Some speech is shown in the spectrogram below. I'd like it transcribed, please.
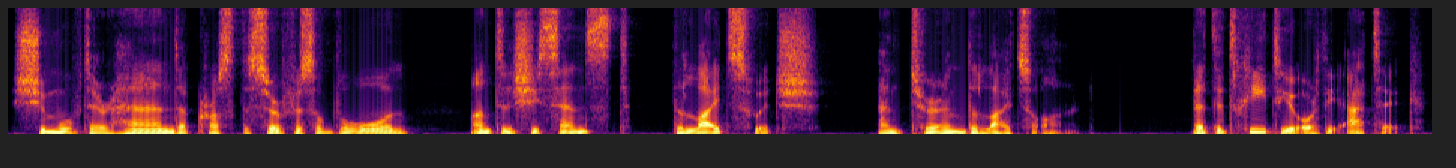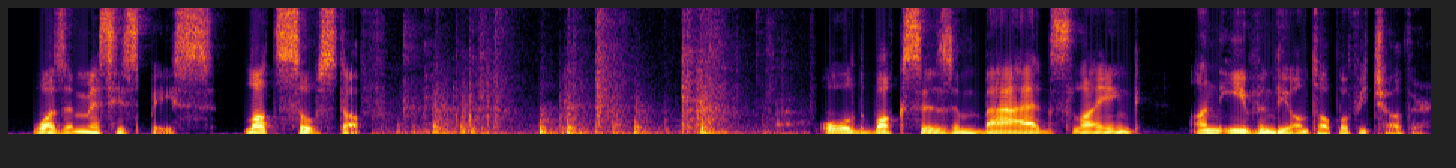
She moved her hand across the surface of the wall until she sensed the light switch and turned the lights on. The Titkhiti or the attic was a messy space, lots of stuff. Old boxes and bags lying unevenly on top of each other.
